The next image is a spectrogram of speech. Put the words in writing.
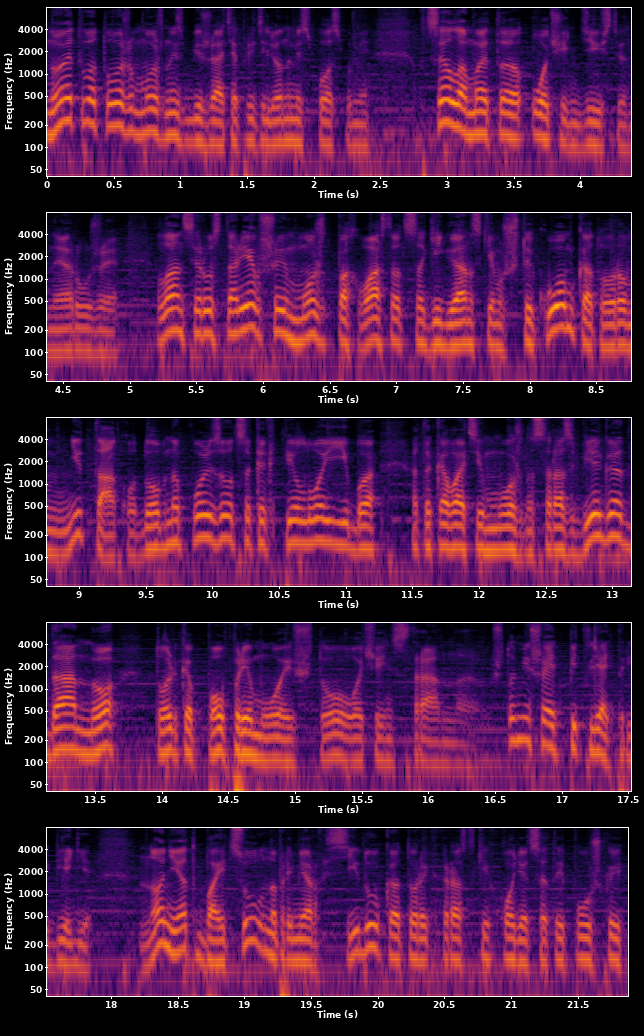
но этого тоже можно избежать определенными способами. В целом, это очень действенное оружие. Лансер устаревший может похвастаться гигантским штыком, которым не так удобно пользоваться, как пилой, ибо атаковать им можно с разбега, да, но только по прямой, что очень странно. Что мешает петлять при беге? Но нет, бойцу, например, Сиду, который как раз таки ходит с этой пушкой,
